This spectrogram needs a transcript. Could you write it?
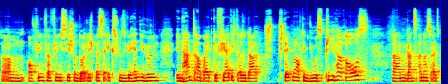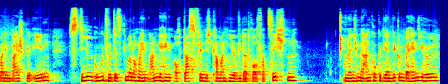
ähm, auf jeden Fall finde ich sie schon deutlich besser, exklusive Handyhüllen in Handarbeit gefertigt. Also da stellt man auch den USP heraus. Ähm, ganz anders als bei dem Beispiel eben. Stilgut wird jetzt immer noch mal hinten angehängt. Auch das finde ich, kann man hier wieder drauf verzichten. Und wenn ich mir angucke, die Entwicklung bei Handyhüllen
